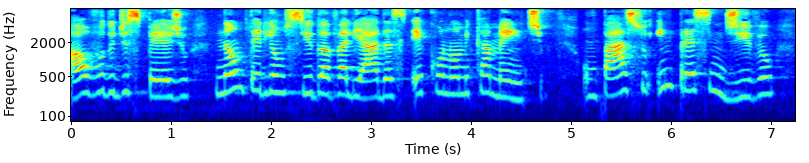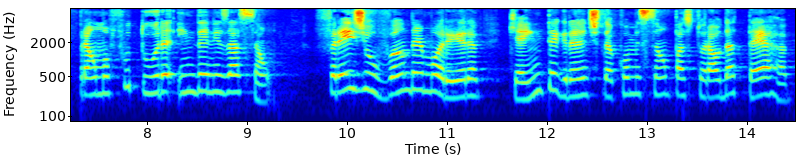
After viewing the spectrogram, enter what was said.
alvo do despejo não teriam sido avaliadas economicamente, um passo imprescindível para uma futura indenização. Frei Gilvander Moreira, que é integrante da Comissão Pastoral da Terra,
